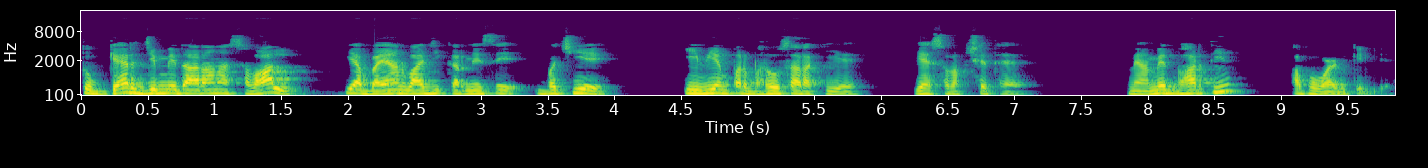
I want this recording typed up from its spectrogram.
तो गैर जिम्मेदाराना सवाल या बयानबाजी करने से बचिए, ईवीएम पर भरोसा रखिए, यह सुरक्षित है। मैं अमित भारतीय अपवर्ड के लिए।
